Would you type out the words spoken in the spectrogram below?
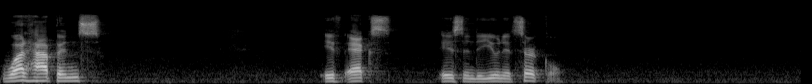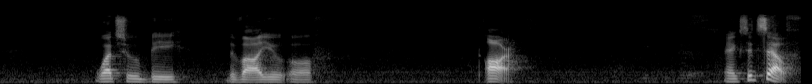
what happens if x is in the unit circle? What should be the value of r? x itself.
